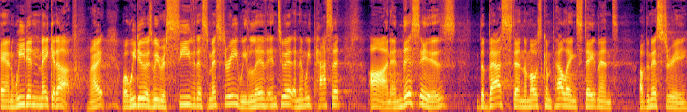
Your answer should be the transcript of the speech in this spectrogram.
and we didn't make it up, right? What we do is we receive this mystery, we live into it, and then we pass it on. And this is the best and the most compelling statement of the mystery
